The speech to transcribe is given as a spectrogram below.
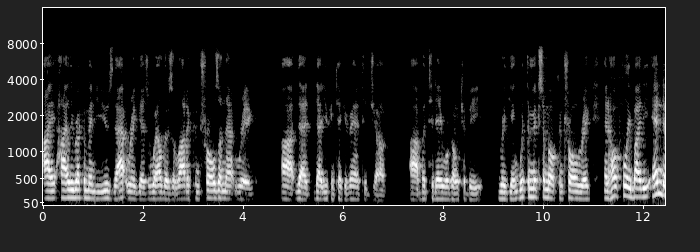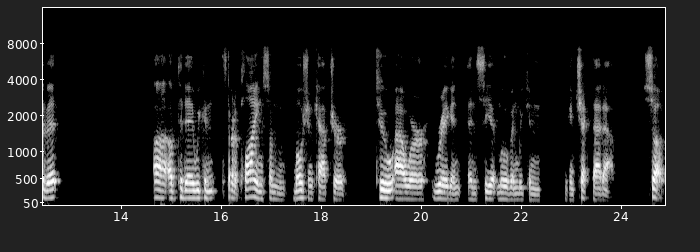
I highly recommend you use that rig as well. There's a lot of controls on that rig uh, that, that you can take advantage of. Uh, but today we're going to be rigging with the Mixamo control rig. And hopefully by the end of it, uh, of today, we can start applying some motion capture to our rig and, and see it move and we can we can check that out. So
